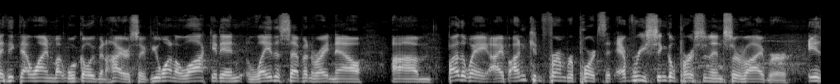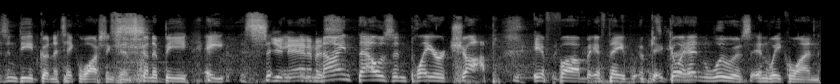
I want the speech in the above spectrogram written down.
I think that line will go even higher. So if you want to lock it in, lay the seven right now. Um, by the way, I have unconfirmed reports that every single person in Survivor is indeed going to take Washington. It's going to be a, a nine thousand player chop if um, if they That's go great. ahead and lose in week one.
